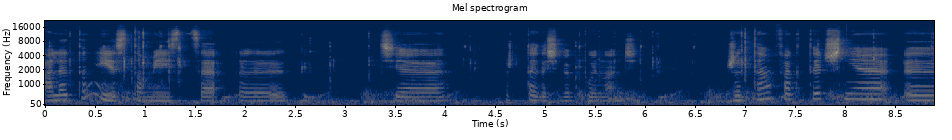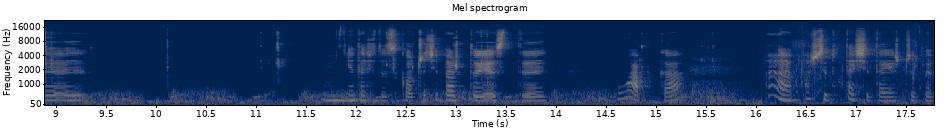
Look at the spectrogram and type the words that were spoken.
ale to nie jest to miejsce, y, gdzie. że Tutaj da się wypłynąć. Że tam faktycznie y, nie da się doskoczyć, chyba że to jest y, pułapka. A, patrzcie, tutaj się da jeszcze wy,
